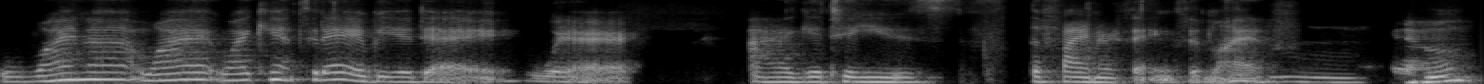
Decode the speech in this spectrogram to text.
why not? Why why can't today be a day where I get to use the finer things in life. Mm-hmm. You know?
